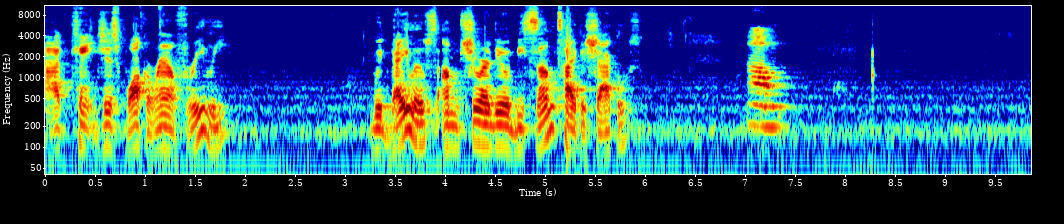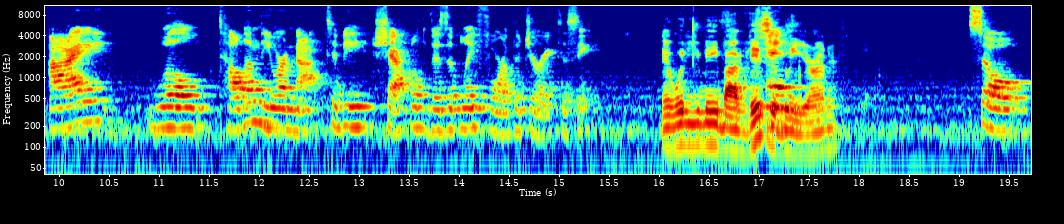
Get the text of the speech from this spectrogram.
I, can't just walk around freely with bailiffs. I'm sure there would be some type of shackles. Um, I will tell them you are not to be shackled visibly for the jury to see. And what do you mean by visibly, And- Your Honor? So,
